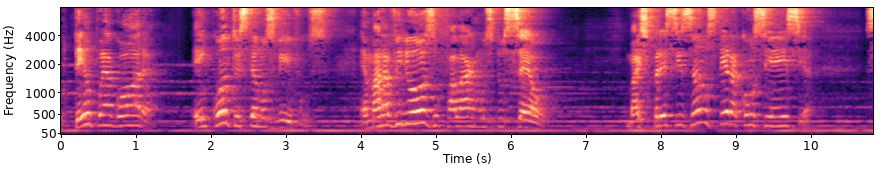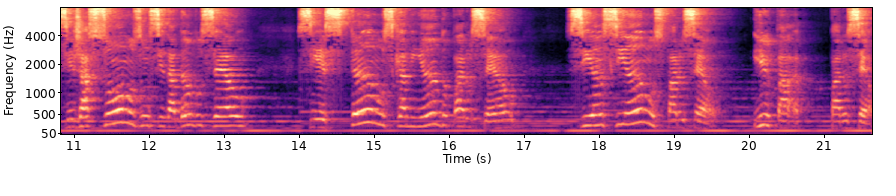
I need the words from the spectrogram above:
O tempo é agora, enquanto estamos vivos. É maravilhoso falarmos do céu, mas precisamos ter a consciência se já somos um cidadão do céu, se estamos caminhando para o céu, se ansiamos para o céu, ir para, para o céu.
